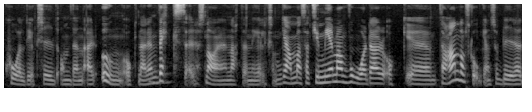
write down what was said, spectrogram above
koldioxid om den är ung och när den växer snarare än att den är liksom gammal. Så att ju mer man vårdar och eh, tar hand om skogen så blir det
